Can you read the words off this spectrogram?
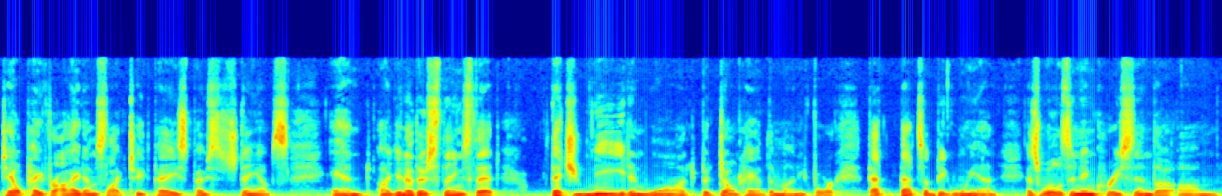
to help pay for items like toothpaste, postage stamps, and uh, you know those things that that you need and want but don't have the money for. That that's a big win, as well as an increase in the um,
